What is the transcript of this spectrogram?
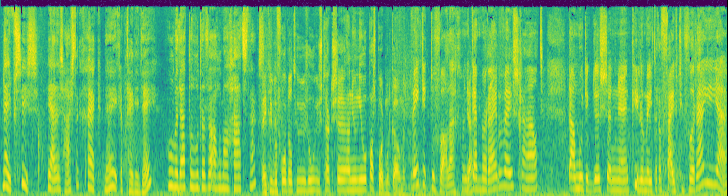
Nee, precies. Ja, dat is hartstikke gek. Nee, ik heb geen idee hoe, we dat, hoe dat allemaal gaat straks. Weet u bijvoorbeeld hoe, hoe u straks uh, aan uw nieuwe paspoort moet komen? Weet ik toevallig, want ja? ik heb mijn rijbewijs gehaald. Daar moet ik dus een uh, kilometer of 15 voor rijden, ja.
